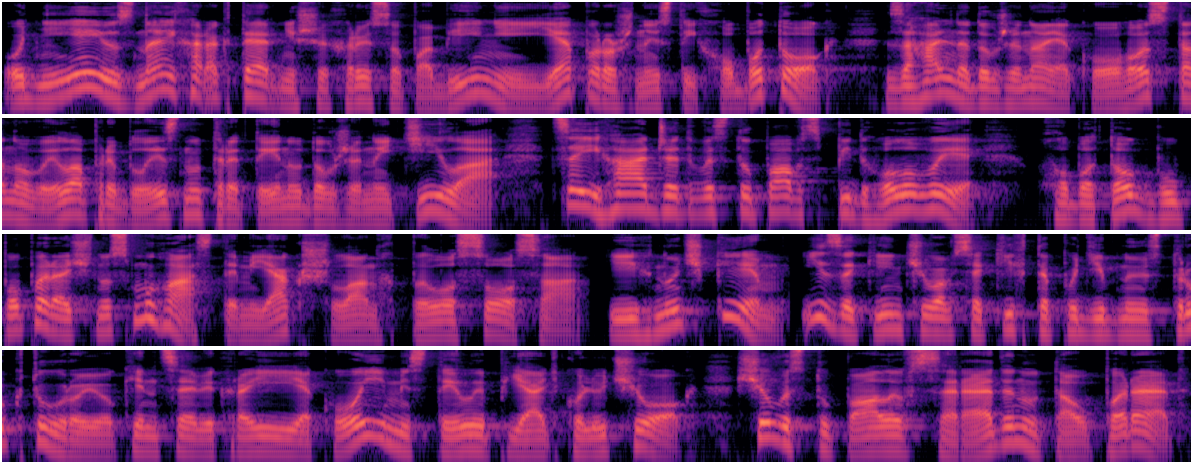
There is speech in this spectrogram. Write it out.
Однією з найхарактерніших рис опабінії є порожнистий хоботок, загальна довжина якого становила приблизну третину довжини тіла. Цей гаджет виступав з-під голови. Хоботок був поперечно смугастим, як шланг пилососа, і гнучким, і закінчувався кіхтеподібною структурою, кінцеві краї якої містили п'ять колючок, що виступали всередину та вперед.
